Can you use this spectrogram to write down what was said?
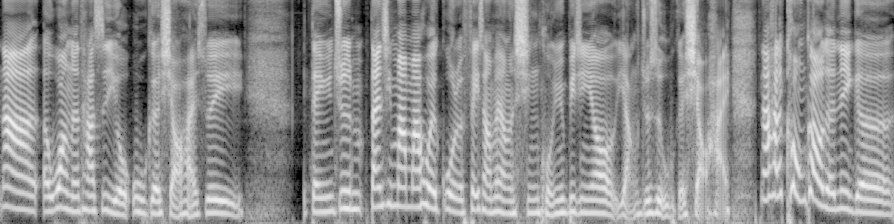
那呃忘了他是有五个小孩，所以等于就是担心妈妈会过得非常非常辛苦，因为毕竟要养就是五个小孩。那他控告的那个。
